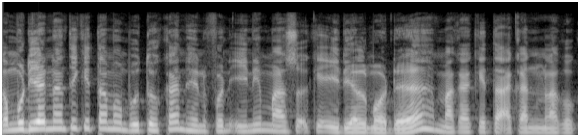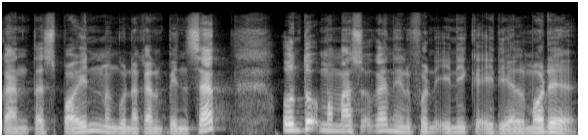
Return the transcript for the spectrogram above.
Kemudian nanti kita membutuhkan handphone ini masuk ke ideal mode, maka kita akan melakukan test point menggunakan pinset untuk memasukkan handphone ini ke ideal mode.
